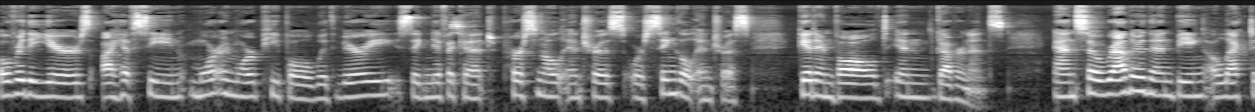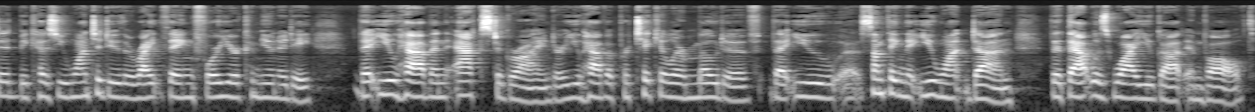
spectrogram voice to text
over the years, I have seen more and more people with very significant personal interests or single interests get involved in governance. And so rather than being elected because you want to do the right thing for your community, that you have an axe to grind or you have a particular motive that you uh, something that you want done that that was why you got involved.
